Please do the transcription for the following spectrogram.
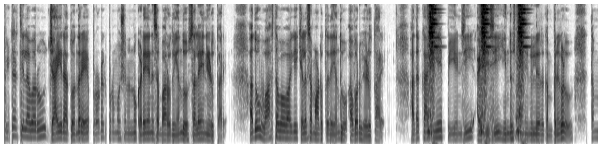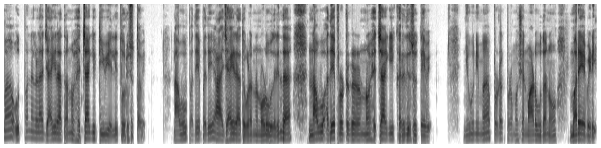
ಪೀಟರ್ ಥಿಲ್ ಅವರು ಜಾಹೀರಾತು ಅಂದರೆ ಪ್ರಾಡಕ್ಟ್ ಪ್ರಮೋಷನ್ ಅನ್ನು ಕಡೆಗಣಿಸಬಾರದು ಎಂದು ಸಲಹೆ ನೀಡುತ್ತಾರೆ. ಅದು ವಾಸ್ತವವಾಗಿ ಕೆಲಸ ಮಾಡುತ್ತದೆ ಎಂದು ಅವರು ಹೇಳುತ್ತಾರೆ. ಅದಕ್ಕಾಗಿಯೇ P N G I T C Hindustan Unilever ಕಂಪನಿಗಳು ತಮ್ಮ ಉತ್ಪನ್ನಗಳ ಜಾಹೀರಾತನ್ನು ಹೆಚ್ಚಾಗಿ ಟಿವಿಯಲ್ಲಿ ತೋರಿಸುತ್ತವೆ. ನಾವು ಪದೇ ಪದೇ ಆ ಜಾಹೀರಾತುಗಳನ್ನು ನೋಡುವುದರಿಂದ ನಾವು ಅದೇ ಪ್ರಾಡಕ್ಟ್ಗಳನ್ನು ಹೆಚ್ಚಾಗಿ ಖರೀದಿಸುತ್ತೇವೆ. ನೀವು ನಿಮ್ಮ ಪ್ರಾಡಕ್ಟ್ ಪ್ರಮೋಷನ್ ಮಾಡುವುದನ್ನು ಮರೆಯಬೇಡಿ.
